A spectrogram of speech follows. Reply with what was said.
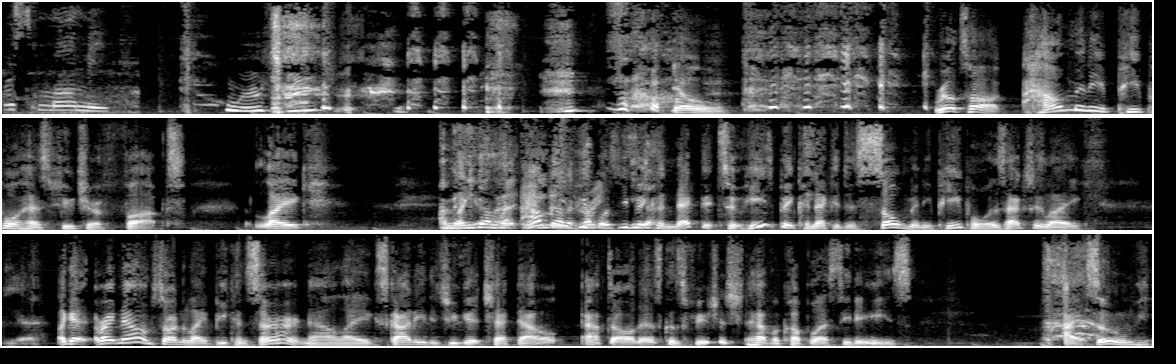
Where's mommy? Where's Future? Yo, real talk. How many people has Future fucked? Like. I mean, Like, got like how many people has he he been got- connected to? He's been connected to so many people. It's actually like, yeah. like uh, right now, I'm starting to like be concerned now. Like, Scottie, did you get checked out after all this? Because Future should have a couple STDs. I assume he,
